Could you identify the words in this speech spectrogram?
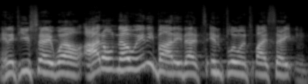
And if you say, Well, I don't know anybody that's influenced by Satan,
